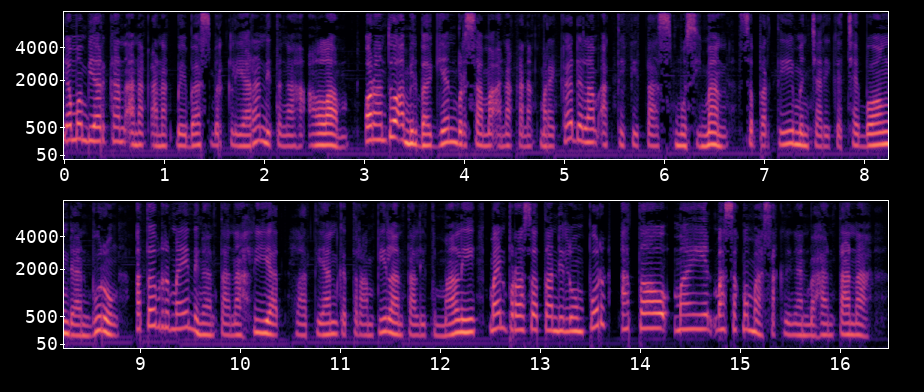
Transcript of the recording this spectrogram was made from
yang membiarkan anak-anak bebas berkeliaran di tengah alam. Orang tua ambil bagian bersama anak-anak mereka dalam aktivitas musiman seperti mencari kecebong dan burung atau bermain dengan tanah liat, latihan keterampilan tali temali, main perosotan di lumpur atau main masak-memasak dengan bahan tanah.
